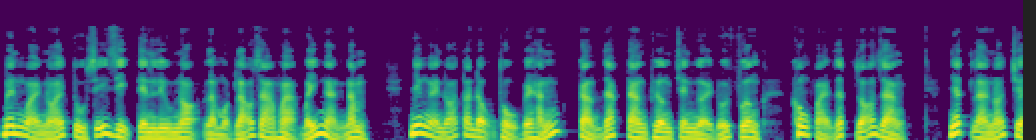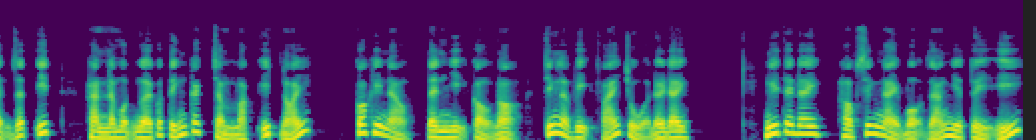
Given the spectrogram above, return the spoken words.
Bên ngoài nói tu sĩ dị tiền lưu nọ là một lão gia hỏa mấy ngàn năm, nhưng ngày đó ta động thủ với hắn, cảm giác tang thương trên người đối phương không phải rất rõ ràng, nhất là nói chuyện rất ít, hẳn là một người có tính cách trầm mặc ít nói. Có khi nào tên nhị cẩu nọ chính là vị phái chủ ở nơi đây? Nghĩ tới đây, học sinh này bộ dáng như tùy ý,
